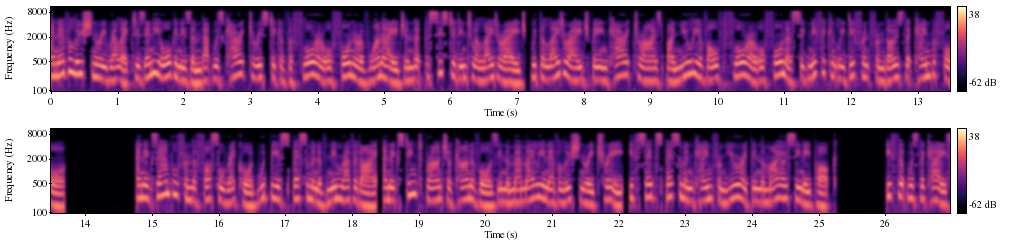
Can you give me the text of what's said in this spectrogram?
An evolutionary relict is any organism that was characteristic of the flora or fauna of one age and that persisted into a later age, with the later age being characterized by newly evolved flora or fauna significantly different from those that came before. An example from the fossil record would be a specimen of Nimravidae, an extinct branch of carnivores in the mammalian evolutionary tree, if said specimen came from Europe in the Miocene epoch. If that was the case,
